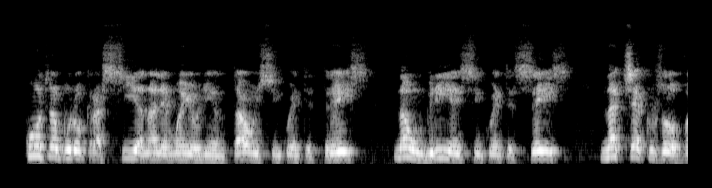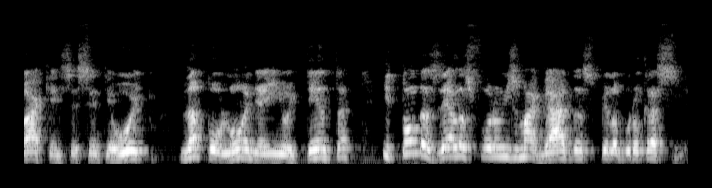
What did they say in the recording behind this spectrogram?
contra a burocracia na Alemanha Oriental em 53, na Hungria em 56, na Tchecoslováquia em 68, na Polônia em 80 e todas elas foram esmagadas pela burocracia.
